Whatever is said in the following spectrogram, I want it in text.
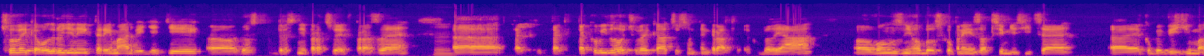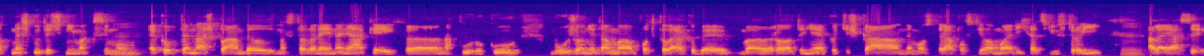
Člověka od rodiny, který má dvě děti, dost drsně pracuje v Praze, mm. uh, tak, tak takovýhle člověka, co jsem tenkrát jako byl já, on z něho byl schopný za tři měsíce jakoby vyždímat neskutečný maximum. Hmm. Jako ten náš plán byl nastavený na nějakých uh, na půl roku, bohužel mě tam potkala jakoby relativně jako těžká nemoc, která postihla moje dýchací ústrojí, hmm. ale já si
